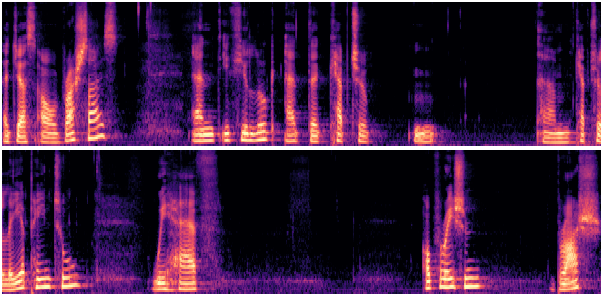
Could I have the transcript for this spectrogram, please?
adjust our brush size. And if you look at the capture mm, um, capture layer paint tool, we have operation, brush.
